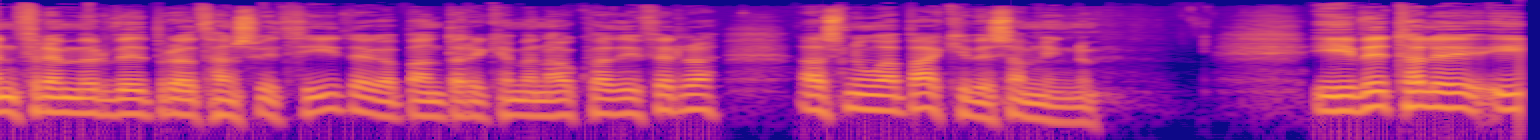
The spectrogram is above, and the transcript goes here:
En fremur viðbröð hans við því þegar bandaríkjaman ákvaði fyrra að snúa baki við samningnum. Í viðtali í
